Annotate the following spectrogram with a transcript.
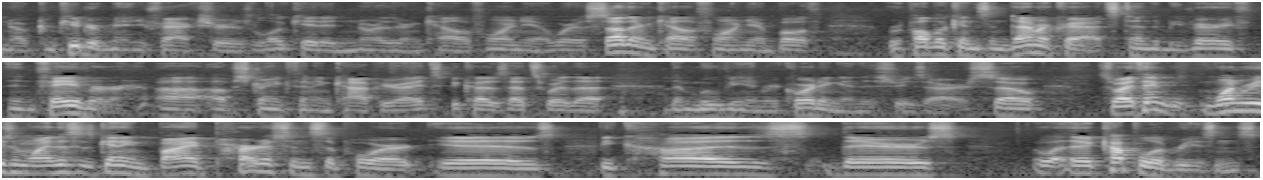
you know computer manufacturers located in Northern California, whereas Southern California, both Republicans and Democrats tend to be very in favor uh, of strengthening copyrights because that's where the, the movie and recording industries are. So, so I think one reason why this is getting bipartisan support is because there's well, a couple of reasons.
